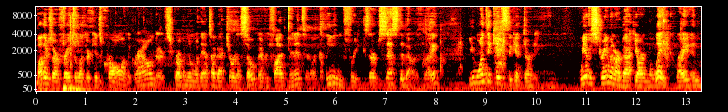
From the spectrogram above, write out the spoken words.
mothers are afraid to let their kids crawl on the ground. They're scrubbing them with antibacterial soap every five minutes. They're like clean freaks. They're obsessed about it, right? You want the kids to get dirty. We have a stream in our backyard in the lake, right? And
